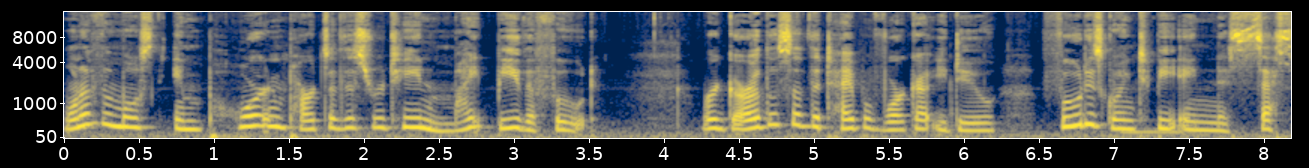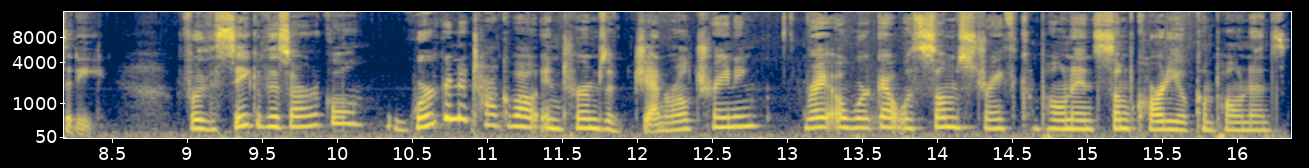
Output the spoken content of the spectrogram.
One of the most important parts of this routine might be the food. Regardless of the type of workout you do, food is going to be a necessity. For the sake of this article, we're going to talk about in terms of general training, right? A workout with some strength components, some cardio components.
